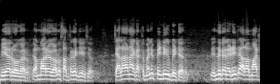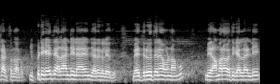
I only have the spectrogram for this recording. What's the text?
బీఆర్ఓ గారు ఎంఆర్ఓ గారు సంతకం చేశారు. చలానా కట్టమని పెండింగ్ పెట్టారు. ఎందుకని అడిగితే అలా మాట్లాడుతున్నారు. ఇప్పటికైతే ఎలాంటి న్యాయం జరగలేదు. మేము తిరుగుతూనే ఉన్నాము. మీరు అమరావతికి వెళ్ళండి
